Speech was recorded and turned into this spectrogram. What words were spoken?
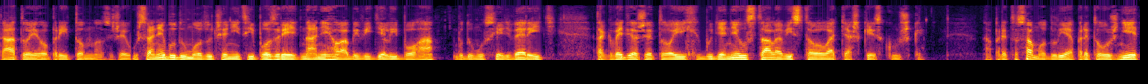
táto jeho prítomnosť, že už sa nebudú môcť učeníci pozrieť na neho, aby videli Boha, budú musieť veriť, tak vedia, že to ich bude neustále vystavovať ťažkej skúške. A preto sa modlí a preto už nie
